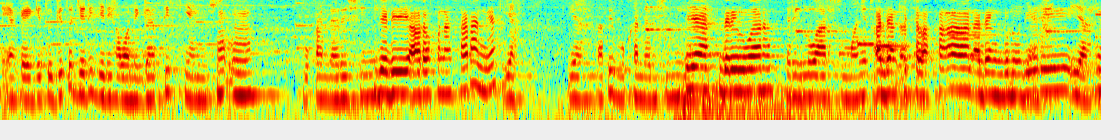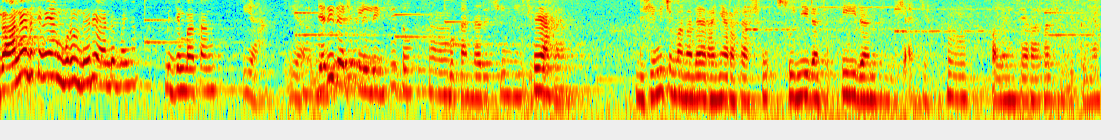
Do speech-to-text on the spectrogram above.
yang kayak gitu-gitu jadi jadi hawa negatifnya justru. Mm-mm. bukan dari sini jadi arah penasaran ya ya ya tapi bukan dari sini ya. Iya, dari luar dari luar semuanya ada yang kecelakaan, ada yang bunuh Iya, diri. iya. Nggak aneh di sini yang bunuh diri ada banyak di jembatan. iya iya jadi dari sekeliling situ bukan dari sini gitu Iya. kan di sini cuma ada hanya rasa su- sunyi dan sepi dan sedih aja Hmm. kalau yang saya rasa sih gitu ya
